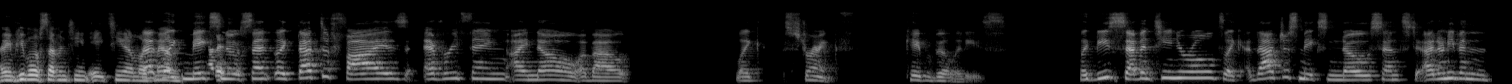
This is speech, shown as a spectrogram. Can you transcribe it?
I mean, people are 17, 18. I'm like, that like makes no sense. Like that defies everything I know about like strength capabilities like these 17 year olds like that just makes no sense to i don't even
